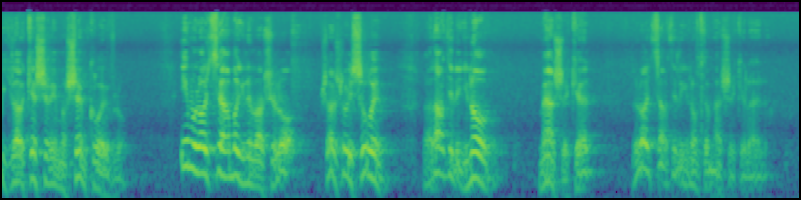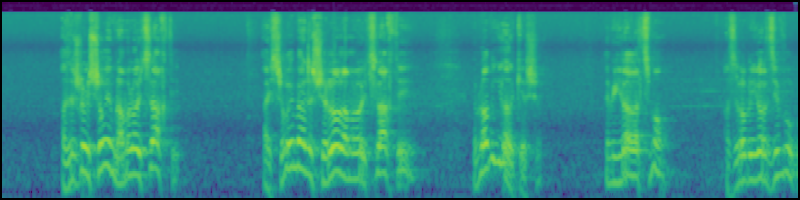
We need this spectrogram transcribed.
בגלל קשר עם השם כואב לו. אם הוא לא יצליח בגניבה שלו, עכשיו יש לו איסורים, והלכתי לגנוב 100 שקל, ולא הצלחתי לגנוב את המאה שקל האלה. אז יש לו איסורים, למה לא הצלחתי? האיסורים האלה שלו, למה לא הצלחתי, הם לא בגלל קשר, הם בגלל עצמו, אז זה לא בגלל זיווג.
